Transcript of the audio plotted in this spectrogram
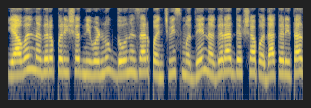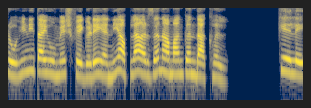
यावल नगरपरिषद निवडणूक दोन हजार पंचवीसमध्ये नगराध्यक्षापदाकरिता रोहिणीताई उमेश फेगडे यांनी आपला अर्ज नामांकन दाखल केले.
